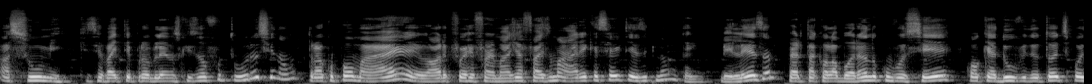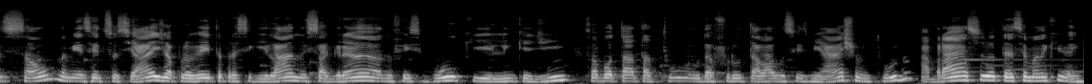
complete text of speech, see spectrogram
assume que você vai ter problemas com isso no futuro, se não, troca o pomar, a hora que for reformar já faz uma área que é certeza que não tem. Beleza? Espero estar colaborando com você. Qualquer dúvida eu estou à disposição nas minhas redes sociais, já aproveita para seguir lá no Instagram, no Facebook, LinkedIn. Só botar tatu da fruta lá, vocês me acham em tudo. Abraço, até semana que vem.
